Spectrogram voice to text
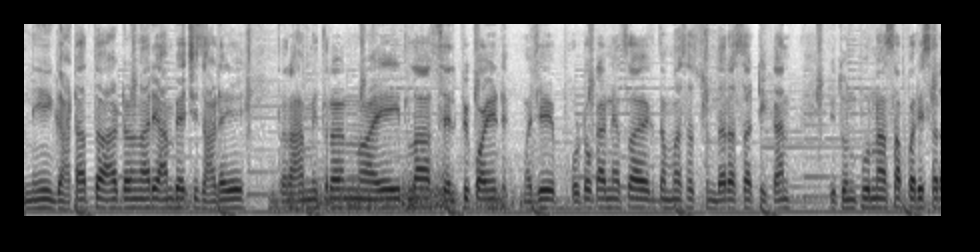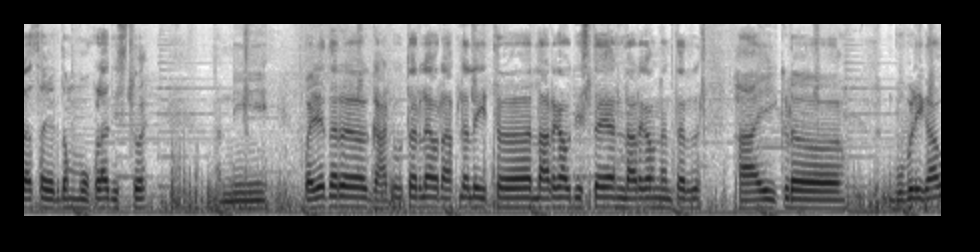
आणि घाटात आढळणारी आंब्याची झाडे. तर हा मित्रांनो आहे इथला सेल्फी पॉईंट म्हणजे फोटो काढण्याचा एकदम असा सुंदर असा ठिकाण. इथून पूर्ण असा परिसर असा एकदम मोकळा दिसतोय. आणि पहिले तर घाट उतरल्यावर आपल्याला इथं लाडगाव दिसतंय आणि लाडगाव नंतर हा इकडं बुबळीगाव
